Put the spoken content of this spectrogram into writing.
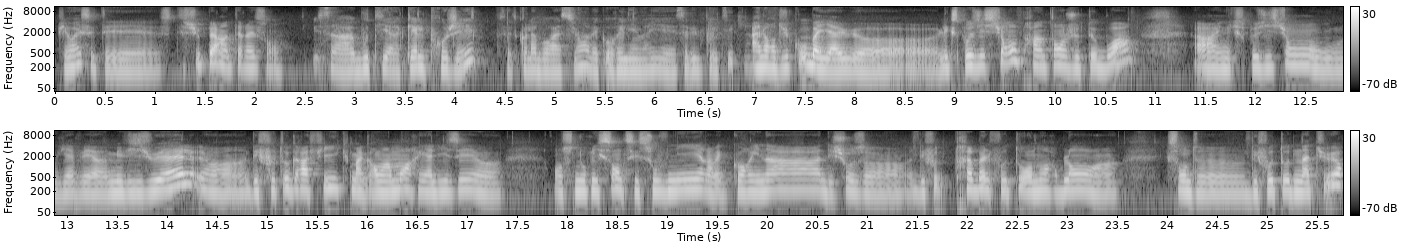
Puis ouais, c'était super intéressant. Ça a abouti à quel projet cette collaboration avec Aurélie Emery et Cellule Poétique? Alors du coup, bah, il y a eu euh, l'exposition Printemps, je te bois, euh, une exposition où il y avait euh, mes visuels, des photographies que ma grand-maman a réalisées en se nourrissant de ses souvenirs avec Corina, des choses, euh, des très belles photos en noir-blanc euh, qui sont des photos de nature,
